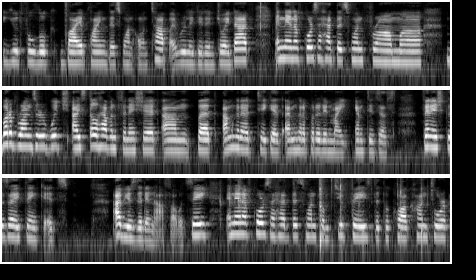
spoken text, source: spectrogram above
youthful look by applying this one on top i really did enjoy that and then of course i had this one from uh, butter bronzer which i still haven't finished it um, but i'm gonna take it i'm gonna put it in my empties as finished because i think it's I've used it enough, I would say. And then, of course, I had this one from Too Faced, the Cocoa Contour.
